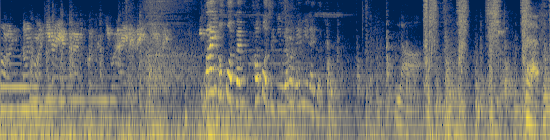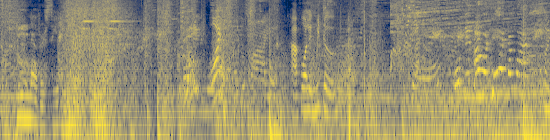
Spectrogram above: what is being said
ก่อนตอนก่อนที่นายอาจารย์กดสกิลให้ในในเกมเลยไม่เขากดเป็นเขากดสกิลแล้วมันไม่มีอะไรเกิดขึ้นหลา Death. You never see it. ฟอร์เรนไม่เจอผมจะเข้ามาช่วยจังหวะนี้ An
